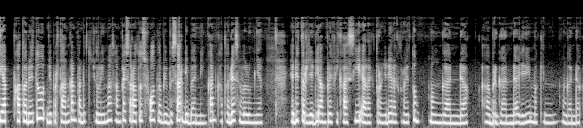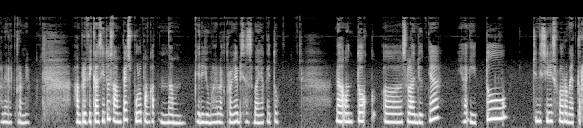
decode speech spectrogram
Tiap katoda itu dipertahankan pada 75 sampai 100 volt lebih besar dibandingkan katoda sebelumnya. Jadi terjadi amplifikasi elektron. Jadi elektron itu menggandak uh, berganda jadi makin menggandakan elektronnya. Amplifikasi itu sampai 10 pangkat 6. Jadi jumlah elektronnya bisa sebanyak itu. Nah, untuk uh, selanjutnya yaitu jenis-jenis fluorometer.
